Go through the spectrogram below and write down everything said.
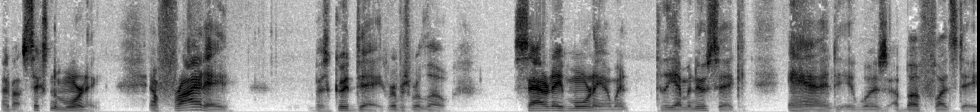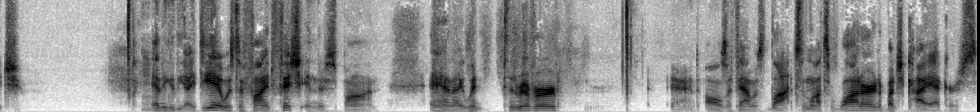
at about six in the morning. Now Friday was a good day. Rivers were low. Saturday morning, I went to the Ammonoosuc, and it was above flood stage. Hmm. And the, the idea was to find fish in their spawn. And I went to the river, and all I found was lots and lots of water and a bunch of kayakers.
